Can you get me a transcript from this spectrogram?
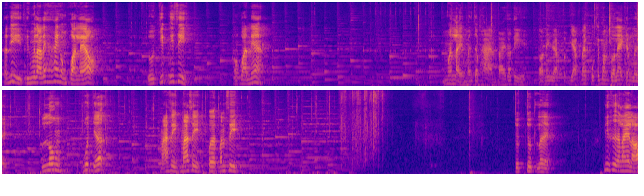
แล้วนี่ถึงเวลาได้ให้ของขวัญแล้ว ดูกิฟต์นี่สิ ของขวัญเนี่ยเมื่อไหร่มันจะผ่านไปสักที ตอนนี้อยากอยากได้โปเกมอนตัวแรกจังเลย ลงพูดเยอะ มาสิ มาสิ เปิดมันสิ จุดๆเลย นี่คืออะไรเหรอ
